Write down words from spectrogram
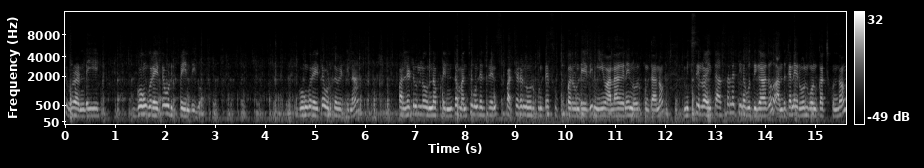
చూడండి. గోంగూర అయితే ఉడికిపోయింది ఇగో. గోంగూర అయితే ఉడకబెట్టిన. పల్లెటూరులో ఉన్నప్పుడు ఎంత మంచిగా ఉండేది ఫ్రెండ్స్ పచ్చడి నూరుకుంటే సూపర్ ఉండేది. మేము అలాగనే నూరుకుంటాను. మిక్సీలో అయితే అస్సలే తినబుద్ధి కాదు. అందుకనే రోలు కొనుకొచ్చుకుందాం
